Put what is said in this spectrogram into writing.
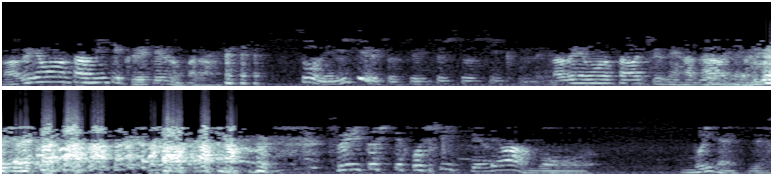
マグリモノさん見てくれてるのかなそうね、見てる人ツイートしてほしいかもね。マグリモノさんは抽選外あれツイートしてほしいっていうのはもう無理なやつです。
